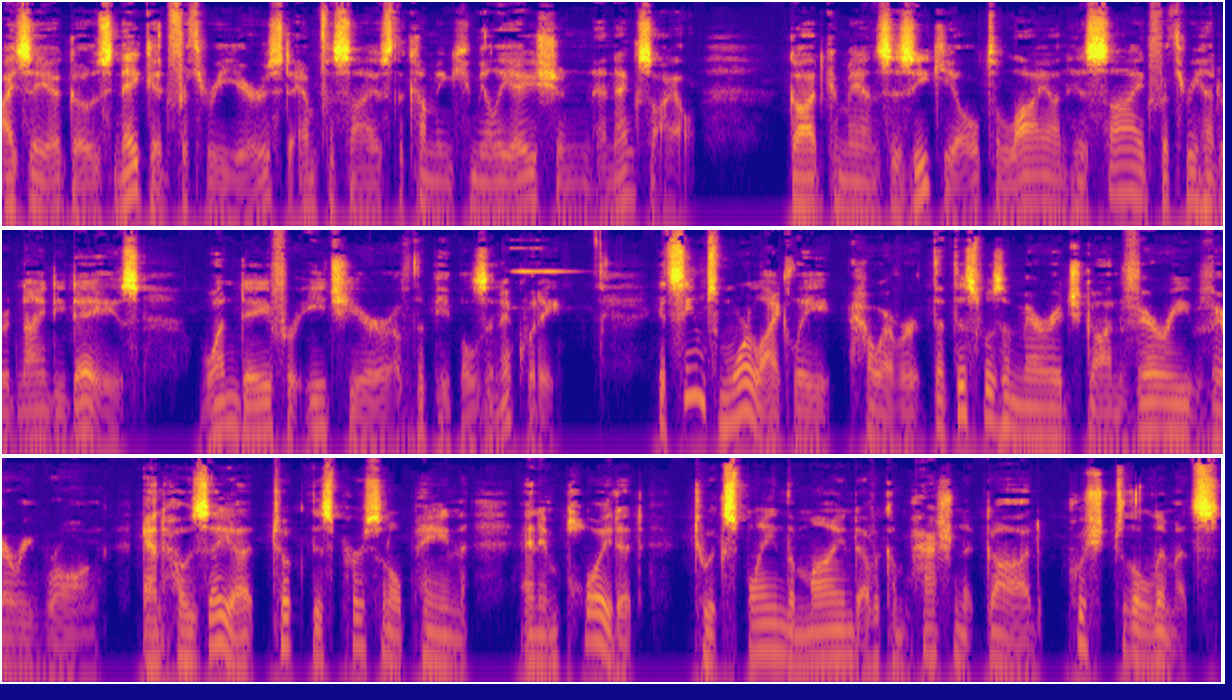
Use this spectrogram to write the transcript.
Isaiah goes naked for three years to emphasize the coming humiliation and exile. God commands Ezekiel to lie on his side for 390 days, one day for each year of the people's iniquity. It seems more likely, however, that this was a marriage gone very, very wrong, and Hosea took this personal pain and employed it to explain the mind of a compassionate God pushed to the limits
